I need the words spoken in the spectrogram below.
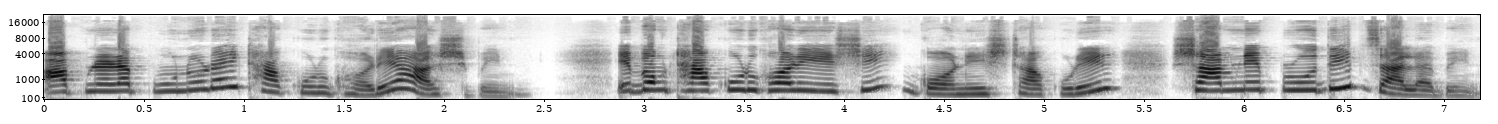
আপনারা পুনরায় ঠাকুর ঘরে আসবেন এবং ঠাকুর ঘরে এসে গণেশ ঠাকুরের সামনে প্রদীপ জ্বালাবেন।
